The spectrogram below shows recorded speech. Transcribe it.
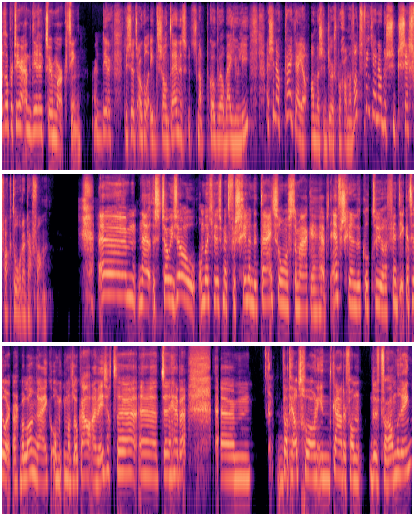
rapporteer aan de directeur marketing. Dus dat is ook wel interessant, hè? Dat snap ik ook wel bij jullie. Als je nou kijkt naar je ambassadeursprogramma, wat vind jij nou de succesfactoren daarvan? Um, nou, sowieso, omdat je dus met verschillende tijdzones te maken hebt en verschillende culturen, vind ik het heel erg belangrijk om iemand lokaal aanwezig te, uh, te hebben. Um, dat helpt gewoon in het kader van de verandering.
